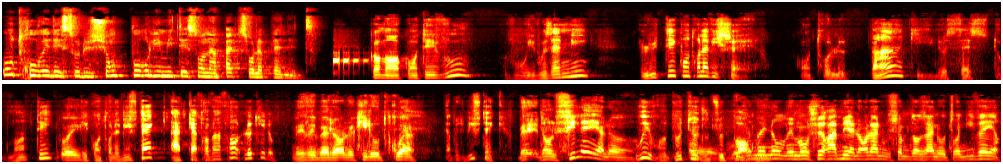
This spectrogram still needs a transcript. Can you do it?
ou trouver des solutions pour limiter son impact sur la planète. Comment comptez-vous, vous et vos amis, lutter contre la vie chère, contre le pain qui ne cesse d'augmenter et contre le beefsteak à 80 francs le kilo. Mais oui, mais alors le kilo de quoi? Un peu de beefsteak. Mais dans le filet alors Oui, peut-être, je sais pas. Mais non, mais mon cher ami, alors là nous sommes dans un autre univers.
